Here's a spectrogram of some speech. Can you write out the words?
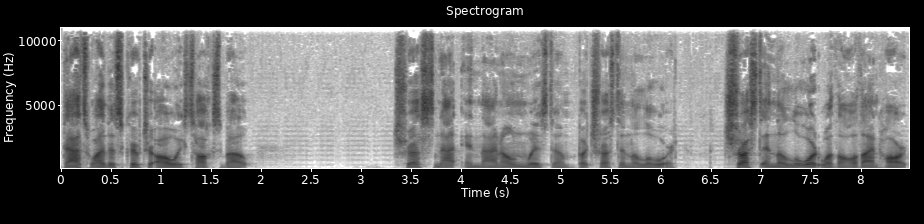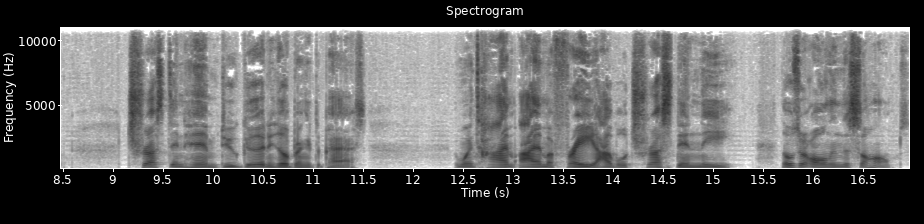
that's why the scripture always talks about trust not in thine own wisdom, but trust in the Lord. Trust in the Lord with all thine heart. Trust in him, do good, and he'll bring it to pass. When time I am afraid, I will trust in thee. Those are all in the Psalms.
